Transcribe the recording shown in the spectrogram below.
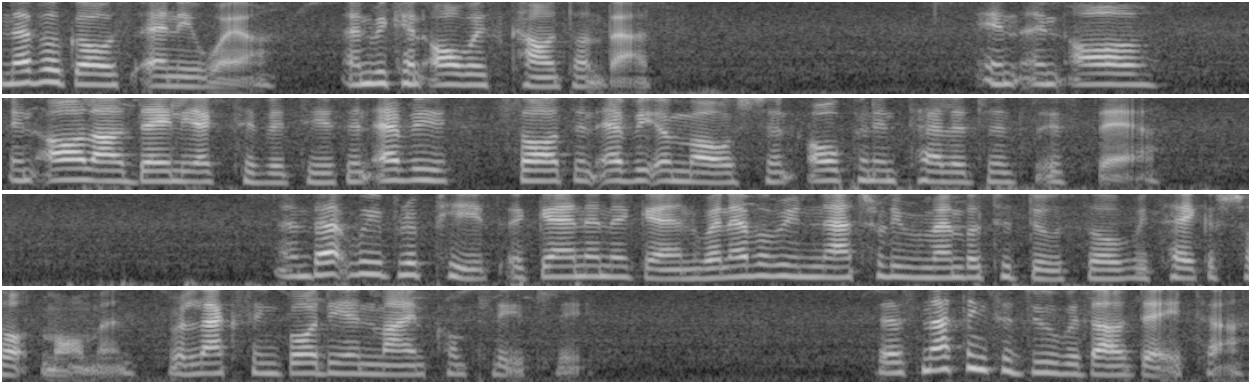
never goes anywhere, and we can always count on that. In, in, all, in all our daily activities, in every thought, in every emotion, open intelligence is there. And that we repeat again and again. Whenever we naturally remember to do so, we take a short moment, relaxing body and mind completely. There's nothing to do with our data.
